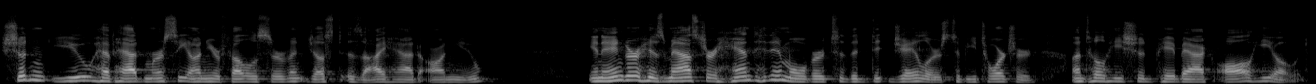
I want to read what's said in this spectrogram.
Shouldn't you have had mercy on your fellow servant just as I had on you? In anger, his master handed him over to the jailers to be tortured until he should pay back all he owed.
